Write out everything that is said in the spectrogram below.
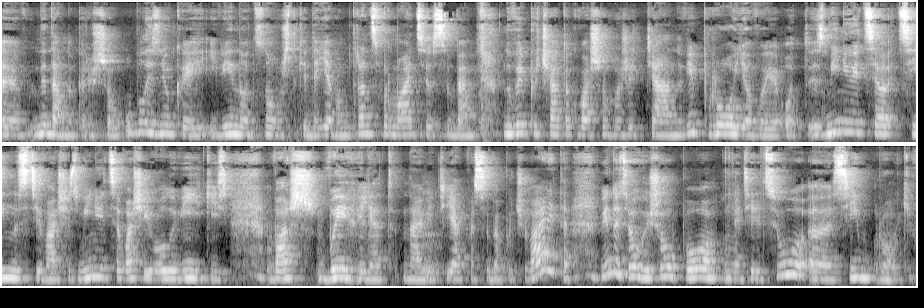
е, недавно перейшов у близнюки, і він от знову ж таки дає вам трансформацію себе, новий початок вашого життя, нові прояви. От змінюються цінності ваші, змінюється в вашій голові якийсь ваш вигляд, навіть як ви себе почуваєте. Він до цього йшов по тільцю 7 років.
